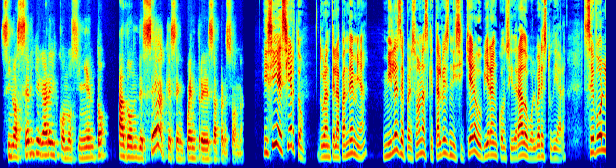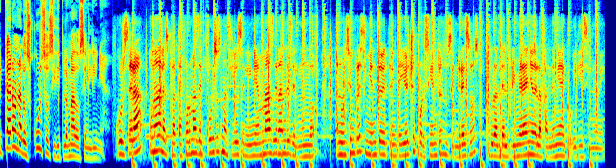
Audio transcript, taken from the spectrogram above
sino hacer llegar el conocimiento a donde sea que se encuentre esa persona. Y sí, es cierto, durante la pandemia, Miles de personas que tal vez ni siquiera hubieran considerado volver a estudiar se volcaron a los cursos y diplomados en línea. Coursera, una de las plataformas de cursos masivos en línea más grandes del mundo, anunció un crecimiento de 38% en sus ingresos durante el primer año de la pandemia de COVID-19.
